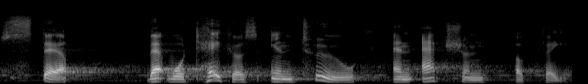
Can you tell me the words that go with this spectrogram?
step that will take us into an action of faith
